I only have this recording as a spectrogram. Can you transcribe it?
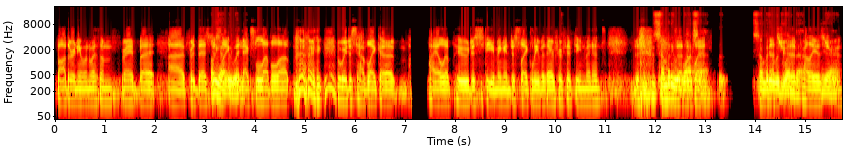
bother anyone with them, right? But uh, for this, just Oh, yeah, like the next level up, we just have like a pile of poo just steaming and just like leave it there for 15 minutes. somebody would watch that somebody That's would true. love that, that probably is Yeah. true.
